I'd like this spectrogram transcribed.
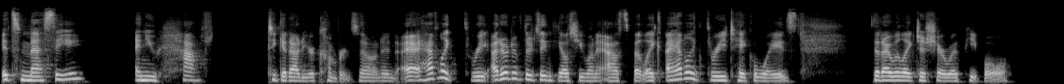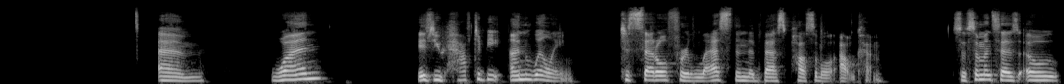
It's messy and you have to get out of your comfort zone. And I have like three, I don't know if there's anything else you want to ask, but like I have like three takeaways that I would like to share with people. Um, one is you have to be unwilling to settle for less than the best possible outcome. So if someone says, Oh,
